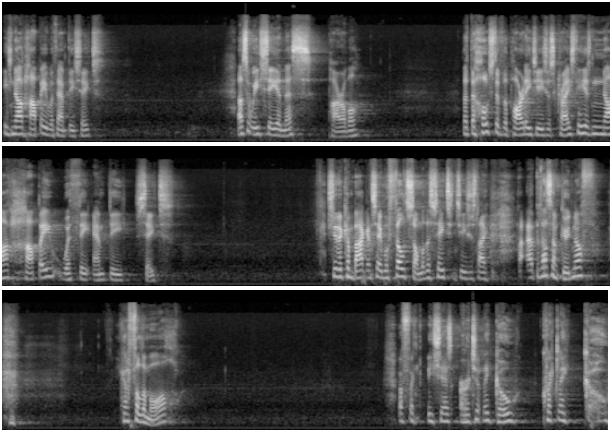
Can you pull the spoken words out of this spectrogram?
he's not happy with empty seats. That's what we see in this parable. That the host of the party, Jesus Christ, he is not happy with the empty seats. See, they come back and say, We'll fill some of the seats. And Jesus is like, uh, But that's not good enough. you got to fill them all. He says, urgently go, quickly go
